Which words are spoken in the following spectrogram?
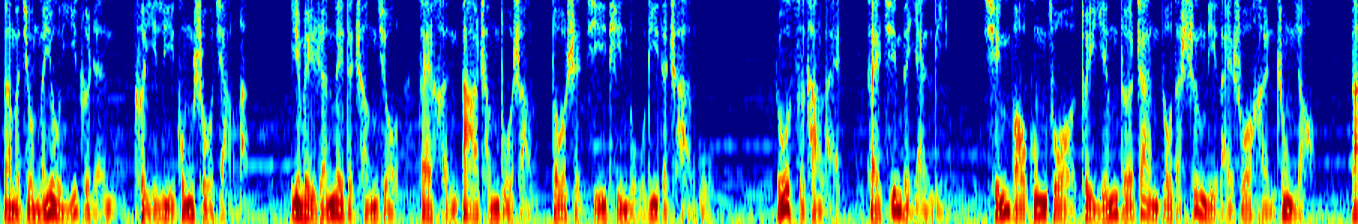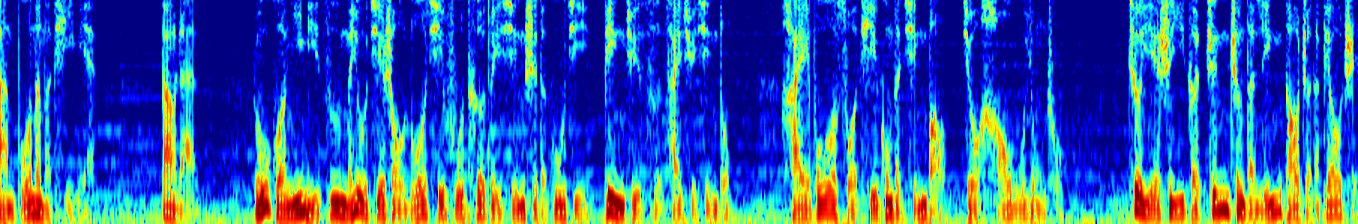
那么就没有一个人可以立功受奖了，因为人类的成就在很大程度上都是集体努力的产物。如此看来，在金的眼里。情报工作对赢得战斗的胜利来说很重要，但不那么体面。当然，如果尼米兹没有接受罗奇夫特对形势的估计，并据此采取行动，海波所提供的情报就毫无用处。这也是一个真正的领导者的标志：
